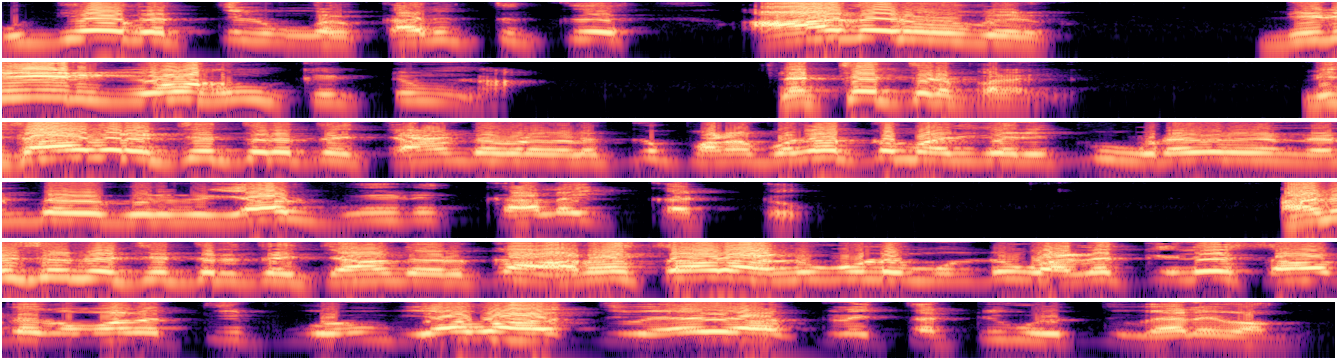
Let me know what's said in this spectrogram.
உத்தியோகத்தில் உங்கள் கருத்துக்கு ஆதரவு பெறும் திடீர் யோகம் கிட்டும்னா நட்சத்திர பலன் விசாக நட்சத்திரத்தை சார்ந்தவர்களுக்கு பண புழக்கம் அதிகரிக்கும் உறவினர் நண்பர்கள் வருகையால் வீடு கலை கட்டும். அனுச நட்சத்திரத்தை சார்ந்தவருக்கு அரசால் அனுகூலம் உண்டு. வழக்கிலே சாதகமான தீர்ப்பு வரும். வியாபாரத்தில் வேலையாட்களை தட்டி கொடுத்து வேலை வாங்கும்.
